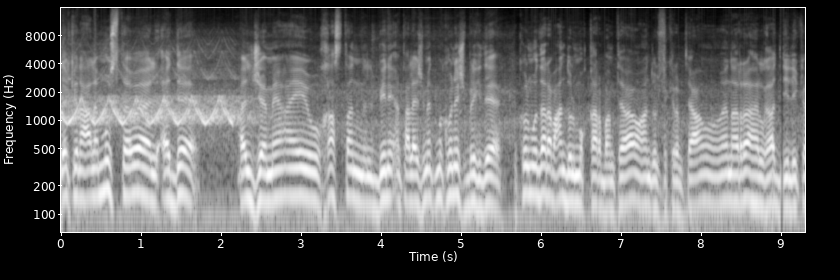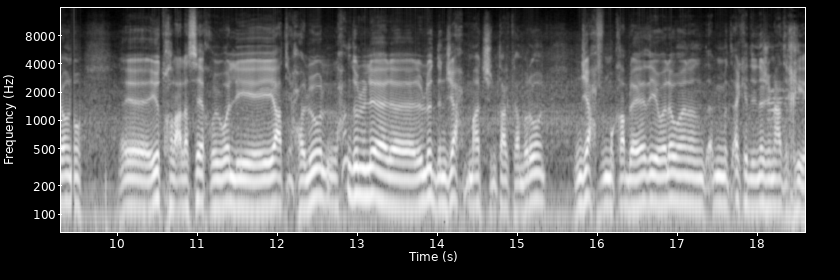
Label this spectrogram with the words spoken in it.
لكن على مستوى الأداء الجماعي وخاصة البناء نتاع الهجمات ما كوناش بالكدا. كل مدرب عنده المقاربة نتاعو وعنده الفكر نتاعو أنا نراه الغادي اللي كونه آه، يدخل على ساق ويولي يعطي حلول. الحمد لله الولد نجح ماتش نتاع الكاميرون نجح في المقابلة هذه ولو أنا متأكد أنه نجم يعطي خير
